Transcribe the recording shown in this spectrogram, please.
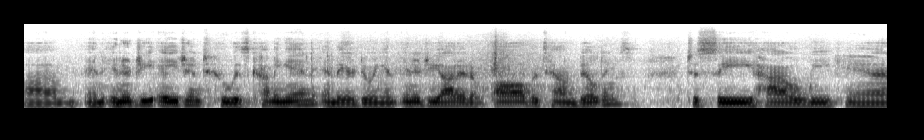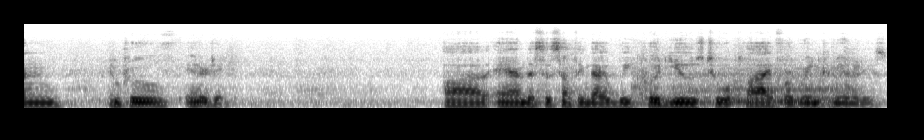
um, an energy agent who is coming in and they are doing an energy audit of all the town buildings to see how we can improve energy. Uh, and this is something that we could use to apply for green communities.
